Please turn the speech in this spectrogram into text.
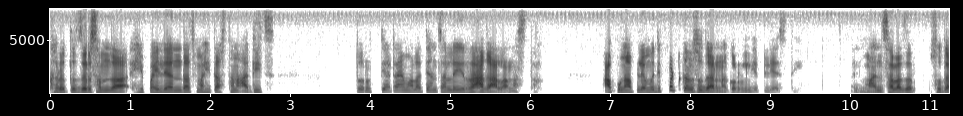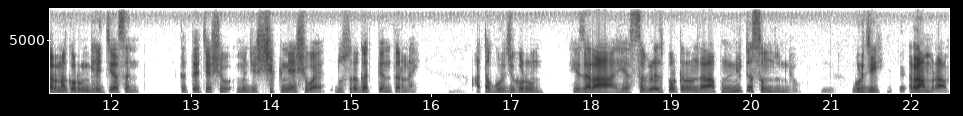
खरं तर जर समजा हे पहिल्यांदाच माहीत असताना आधीच तर त्या टायमाला त्यांचा लय राग आला नसता. आपण आपल्यामध्ये पटकन सुधारणा करून घेतली असती. आणि माणसाला जर सुधारणा करून घ्यायची असेल तर त्याच्याशिवाय म्हणजे शिकण्याशिवाय दुसरं गत्यंतर नाही. आता गुरुजीकडून हे जरा हे सगळेच प्रकरण जरा आपण नीटच समजून घेऊ. गुरुजी राम राम.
